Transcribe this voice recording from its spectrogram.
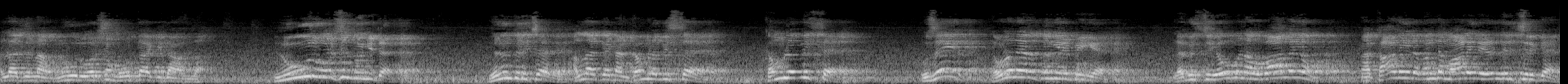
அல்லா சொன்னான் நூறு வருஷம் மூத்தாக்கிட்டான் அல்லா நூறு வருஷம் தூங்கிட்டார். எழுந்திருச்சாரு. அல்லாஹ் கேட்டான் கம்ல பிஸ்த கம்ல பிஸ்த உசைர் எவ்வளவு நேரம் தூங்கியிருப்பீங்க? இருப்பீங்க லபிஸ்து யௌமன நான் காலையில் வந்த மாலையில் எழுந்திருச்சிருக்கேன்.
